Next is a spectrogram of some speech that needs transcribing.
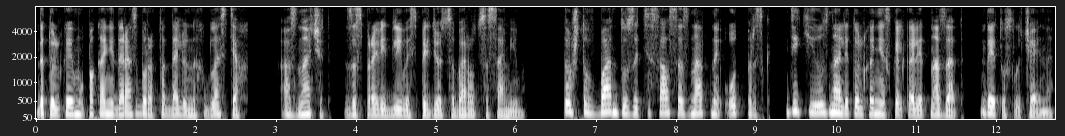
да только ему пока не до разборок в отдаленных областях. А значит, за справедливость придется бороться самим. То, что в банду затесался знатный отпрыск, дикие узнали только несколько лет назад, да это случайно.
